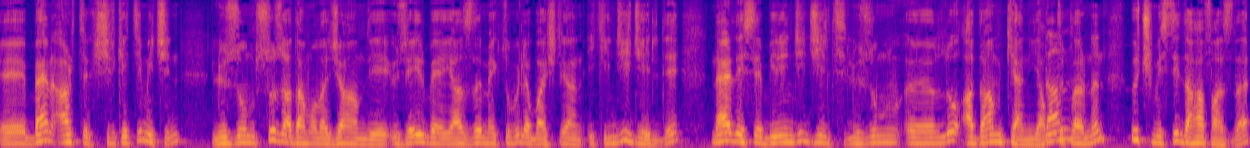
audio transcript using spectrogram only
e, ben artık şirketim için lüzumsuz adam olacağım diye Üzeyir Bey'e yazdığı mektubuyla başlayan ikinci cildi neredeyse birinci cilt lüzumlu adamken yaptıklarının üç misli daha fazla.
